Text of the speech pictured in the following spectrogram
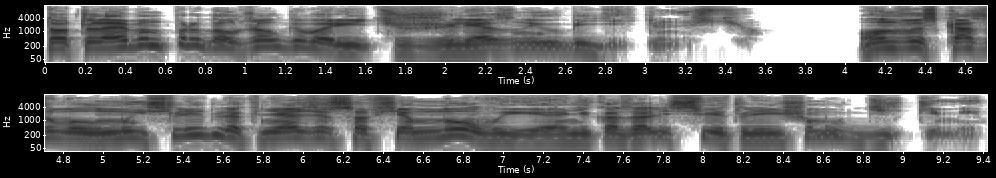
Тот Лебен продолжал говорить с железной убедительностью. Он высказывал мысли для князя совсем новые, и они казались светлейшему дикими.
